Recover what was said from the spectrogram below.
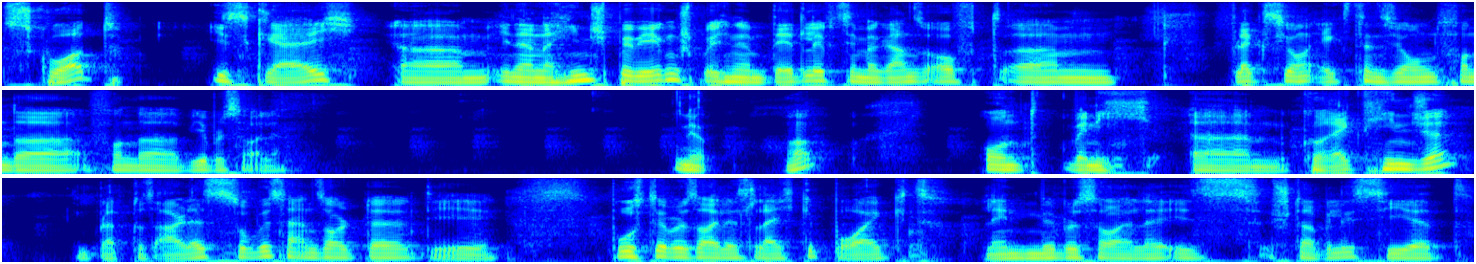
Squat ist gleich ähm, in einer Hinge-Bewegung, sprich in einem Deadlift, sehen wir ganz oft ähm, Flexion, Extension von der, von der Wirbelsäule. Ja. ja? Und wenn ich ähm, korrekt hinge, bleibt das alles so, wie es sein sollte. Die Brustwirbelsäule ist leicht gebeugt, Lendenwirbelsäule ist stabilisiert.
